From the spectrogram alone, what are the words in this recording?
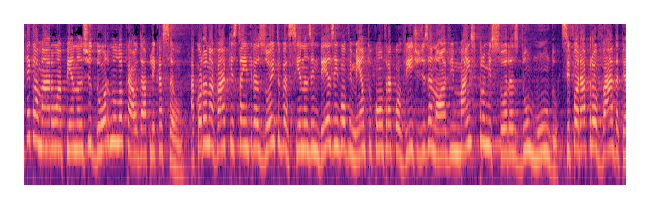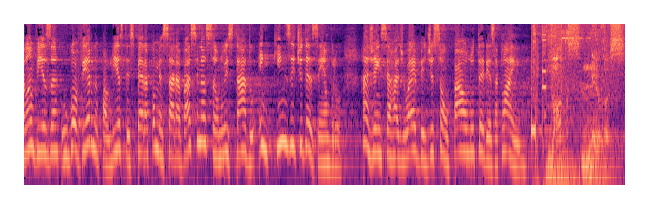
reclamaram apenas de dor no local da aplicação. A Coronavac está entre as oito vacinas em desenvolvimento contra a Covid-19 mais promissoras do mundo. Se for aprovada pela Anvisa, o governo paulista espera começar a vacinação no estado em 15 de dezembro. Agência Rádio Web de São Paulo, Tereza Klein. Vox News.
